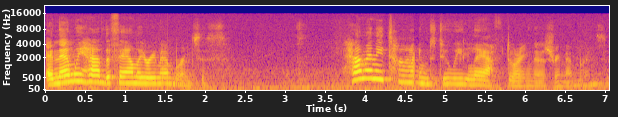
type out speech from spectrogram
And then we have the family remembrances. How many times do we laugh during those remembrances?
